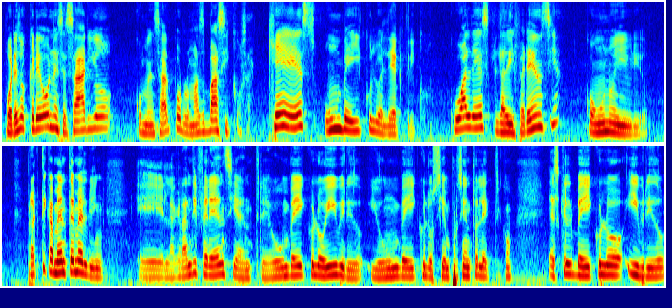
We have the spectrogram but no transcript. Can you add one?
Por eso creo necesario comenzar por lo más básico. ¿Qué es un vehículo eléctrico? ¿Cuál es la diferencia con uno híbrido? Prácticamente, Melvin, eh, la gran diferencia entre un vehículo híbrido y un vehículo 100% eléctrico es que el vehículo híbrido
